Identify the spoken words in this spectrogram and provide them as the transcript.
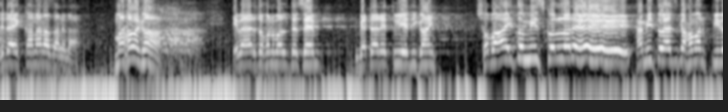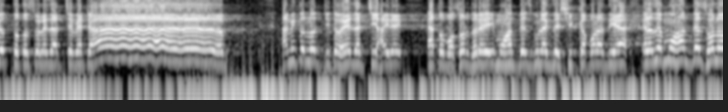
যেটা কানারা জানে না। খান। এবার তখন বলতেছে বেটারে তুই এদিকে আয়। সবাই তো মিস করল রে। আমি তো আজকে আমার পীরত্ব তো চলে যাচ্ছে বেটা। আমি তো লজ্জিত হয়ে যাচ্ছি হাইরে এত বছর ধরে এই মহাদ্দেশ যে শিক্ষা পড়া দিয়ে, এরা যে মহাদ্দেশ হলো,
